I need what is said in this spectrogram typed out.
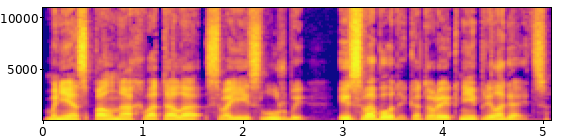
Мне сполна хватало своей службы и свободы, которая к ней прилагается.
